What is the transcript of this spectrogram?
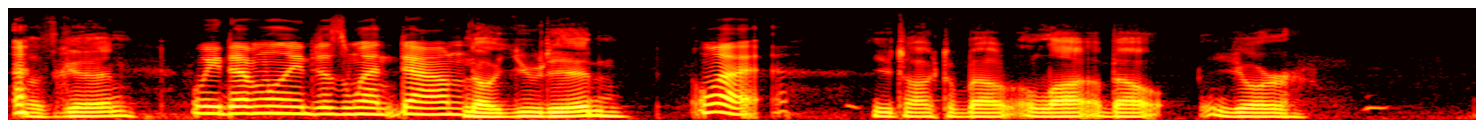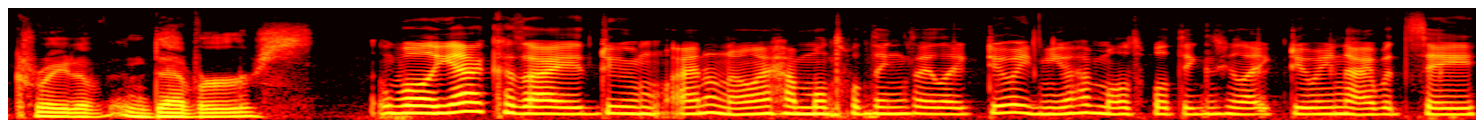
that's good. We definitely just went down. No, you did. What? You talked about a lot about your creative endeavors. Well, yeah, because I do, I don't know, I have multiple things I like doing. You have multiple things you like doing. I would say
